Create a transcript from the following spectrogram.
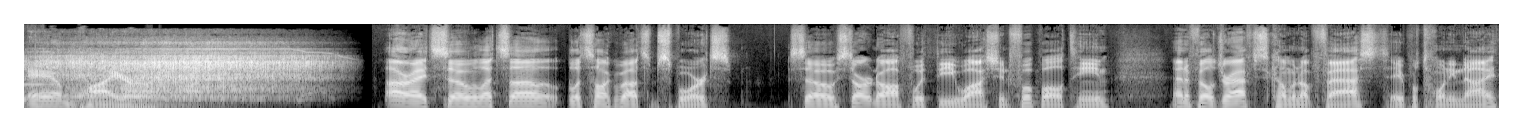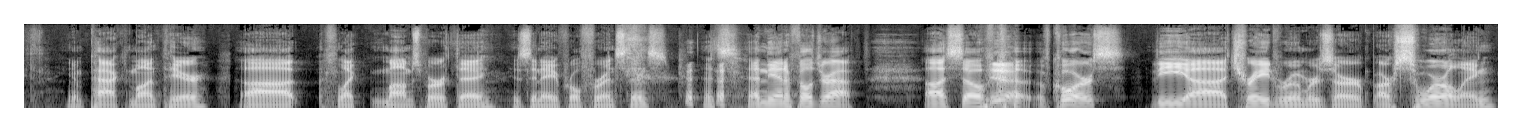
Empire. All right, so let's uh let's talk about some sports. So starting off with the Washington football team, NFL draft is coming up fast, April 29th. You know, packed month here. Uh, like mom's birthday is in April, for instance, and the NFL draft. Uh, so Yeah. of course the uh, trade rumors are are swirling.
